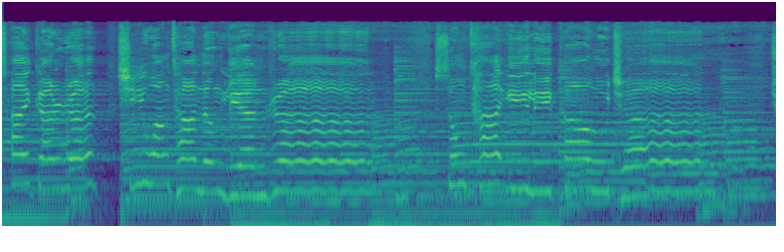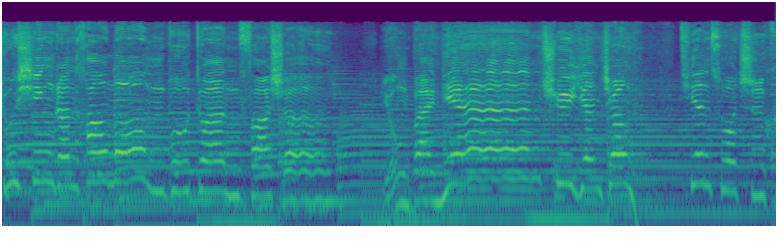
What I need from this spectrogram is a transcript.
太感人。希望他能连任，送他一粒高枕。祝新人好梦不断发生，用百年去验证天作之合。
